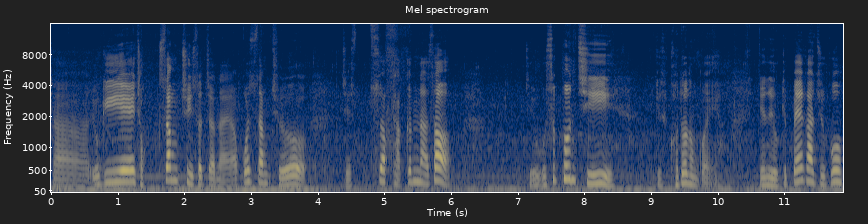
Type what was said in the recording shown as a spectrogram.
자 여기에 적상추 있었잖아요. 꽃상추 이제 수확 다 끝나서 이제 요거 스펀지 이렇게 걷어놓은 거예요. 얘는 이렇게 빼가지고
